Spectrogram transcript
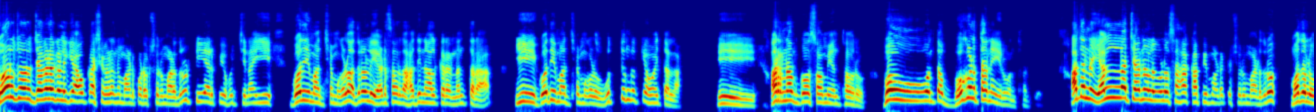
ಜೋರು ಜೋರು ಜಗಳಗಳಿಗೆ ಅವಕಾಶಗಳನ್ನು ಮಾಡ್ಕೊಡೋಕೆ ಶುರು ಮಾಡಿದ್ರು. ಟಿ ಆರ್ ಪಿ ಹುಚ್ಚಿನ ಈ ಗೋಧಿ ಮಾಧ್ಯಮಗಳು ಅದರಲ್ಲೂ ಎರಡ್ ಸಾವಿರದ ಹದಿನಾಲ್ಕರ ನಂತರ ಈ ಗೋಧಿ ಮಾಧ್ಯಮಗಳು ಉತ್ತುಂಗಕ್ಕೆ ಹೋಯ್ತಲ್ಲ. ಈ ಅರ್ನಬ್ ಗೋಸ್ವಾಮಿ ಅಂತವರು ಬೌ ಅಂತ ಬೊಗಳ್ತಾನೆ ಇರುವಂಥದ್ದು. ಅದನ್ನ ಎಲ್ಲ ಚಾನೆಲ್ಗಳು ಸಹ ಕಾಪಿ ಮಾಡೋಕ್ಕೆ ಶುರು ಮಾಡಿದ್ರು. ಮೊದಲು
